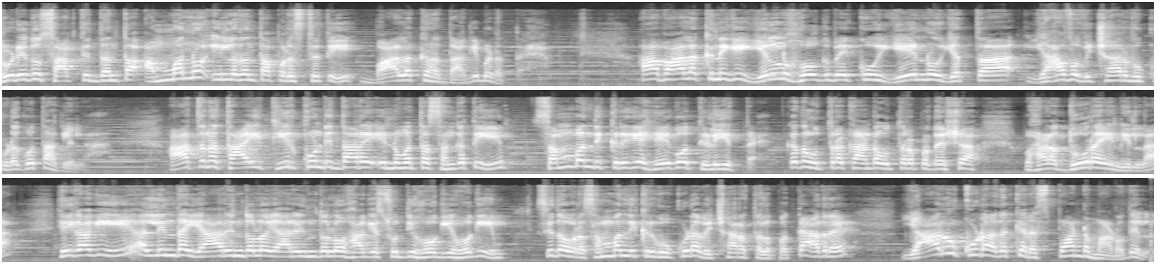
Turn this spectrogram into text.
ದುಡಿದು ಸಾಕ್ತಿದ್ದಂಥ ಅಮ್ಮನೂ ಇಲ್ಲದಂಥ ಪರಿಸ್ಥಿತಿ ಬಾಲಕನದ್ದಾಗಿ ಬಿಡುತ್ತೆ. ಆ ಬಾಲಕನಿಗೆ ಎಲ್ಲಿ ಹೋಗಬೇಕು, ಏನು ಎತ್ತ, ಯಾವ ವಿಚಾರವೂ ಕೂಡ ಗೊತ್ತಾಗಲಿಲ್ಲ. ಆತನ ತಾಯಿ ತೀರ್ಕೊಂಡಿದ್ದಾರೆ ಎನ್ನುವಂಥ ಸಂಗತಿ ಸಂಬಂಧಿಕರಿಗೆ ಹೇಗೋ ತಿಳಿಯುತ್ತೆ. ಯಾಕಂದರೆ ಉತ್ತರಾಖಂಡ ಉತ್ತರ ಪ್ರದೇಶ ಬಹಳ ದೂರ ಏನಿಲ್ಲ. ಹೀಗಾಗಿ ಅಲ್ಲಿಂದ ಯಾರಿಂದಲೋ ಯಾರಿಂದಲೋ ಹಾಗೆ ಸುದ್ದಿ ಹೋಗಿ ಹೋಗಿ ಸೀದಾ ಅವರ ಸಂಬಂಧಿಕರಿಗೂ ಕೂಡ ವಿಚಾರ ತಲುಪುತ್ತೆ. ಆದರೆ ಯಾರೂ ಕೂಡ ಅದಕ್ಕೆ ರೆಸ್ಪಾಂಡ್ ಮಾಡೋದಿಲ್ಲ.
